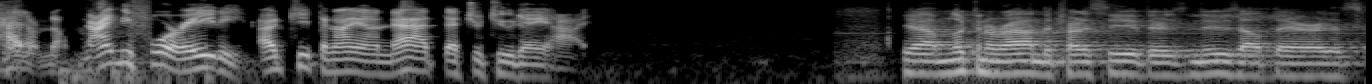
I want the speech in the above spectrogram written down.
I don't know. Ninety four eighty. I'd keep an eye on that. That's your two day high. Yeah, I'm looking around to try to see if there's news out there that's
